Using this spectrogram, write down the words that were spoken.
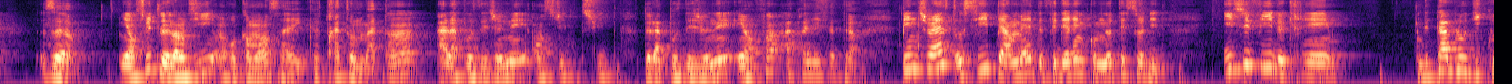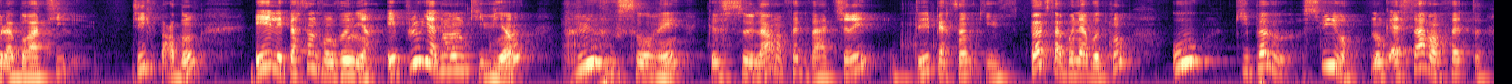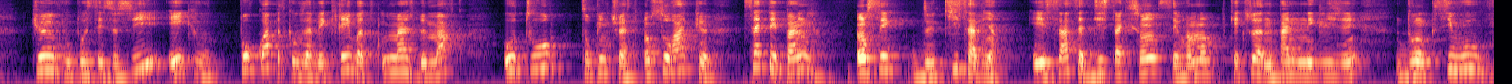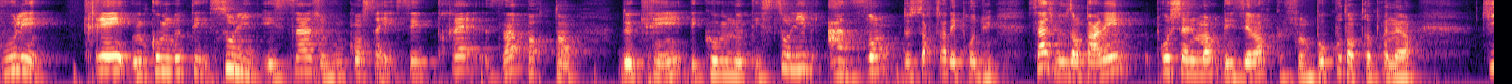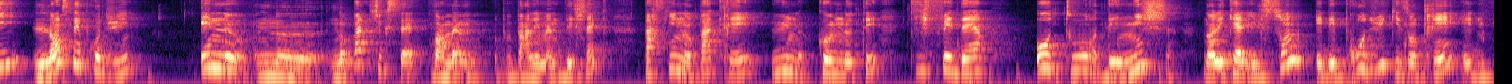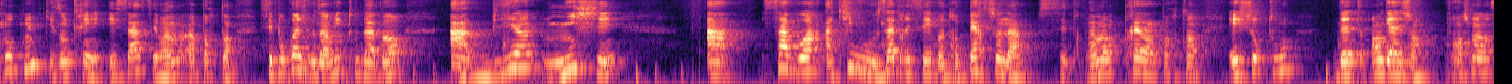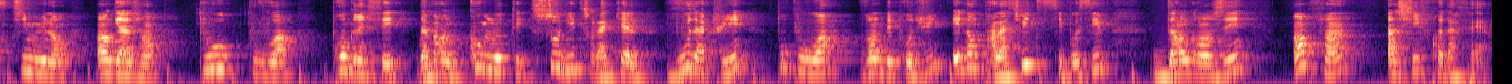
heures. Et ensuite, le lundi, on recommence avec très tôt le matin, à la pause déjeuner, ensuite suite de la pause déjeuner, et enfin après 17h. Pinterest aussi permet de fédérer une communauté solide. Il suffit de créer des tableaux dits collaboratifs, pardon, et les personnes vont venir. Et plus il y a de monde qui vient, plus vous saurez que cela en fait va attirer des personnes qui peuvent s'abonner à votre compte ou qui peuvent suivre. Donc elles savent en fait que vous postez ceci et que pourquoi? Parce que vous avez créé votre image de marque autour de Pinterest. On saura que cette épingle, on sait de qui ça vient. Et ça, cette distinction, c'est vraiment quelque chose à ne pas négliger. Donc, si vous voulez créer une communauté solide, et ça, je vous le conseille, c'est très important de créer des communautés solides avant de sortir des produits. Ça, je vais vous en parler prochainement des erreurs que font beaucoup d'entrepreneurs qui lancent des produits et n'ont ne, pas de succès, voire même, on peut parler même d'échec, parce qu'ils n'ont pas créé une communauté qui fédère autour des niches dans lesquelles ils sont et des produits qu'ils ont créés et du contenu qu'ils ont créé. Et ça, c'est vraiment important. C'est pourquoi je vous invite tout d'abord à bien nicher, à savoir à qui vous vous adressez, votre persona, c'est vraiment très important, et surtout d'être engageant, franchement stimulant, engageant pour pouvoir progresser, d'avoir une communauté solide sur laquelle vous appuyez pour pouvoir vendre des produits et donc par la suite, si possible, d'engranger enfin un chiffre d'affaires.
